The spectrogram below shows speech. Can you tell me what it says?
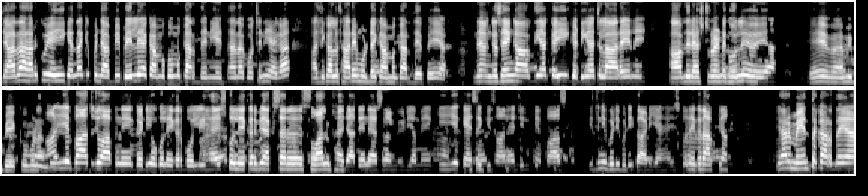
ਜ਼ਿਆਦਾ ਹਰ ਕੋਈ ਇਹੀ ਕਹਿੰਦਾ ਕਿ ਪੰਜਾਬੀ ਵਿਹਲੇ ਆ ਕੰਮ ਕੁੰਮ ਕਰਦੇ ਨਹੀਂ ਇਦਾਂ ਦਾ ਕੁਝ ਨਹੀਂ ਹੈਗਾ ਅੱਜ ਕੱਲ ਸਾਰੇ ਮੁੰਡੇ ਕੰਮ ਕਰਦੇ ਪਏ ਆ ਨਿਹੰਗ ਸਿੰਘ ਆਪਦੀਆਂ ਕਈ ਗੱਡੀਆਂ ਚਲਾ ਰਹੇ ਨੇ ਆਪਦੇ ਰੈਸਟੋਰੈਂਟ ਖੋਲੇ ਹੋਏ ਆ ਇਹ ਐਵੇਂ ਬੇਕੂ ਬਣਾਉਂਦੇ हाँ ये बात जो आपने गड्डियों को लेकर बोली है इसको लेकर भी अक्सर सवाल उठाए जाते हैं नेशनल मीडिया में कि ये कैसे किसान है जिनके पास इतनी बड़ी बड़ी गाड़ियां हैं इसको लेकर आप क्या ਯਾਰ ਮਿਹਨਤ ਕਰਦੇ ਆ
